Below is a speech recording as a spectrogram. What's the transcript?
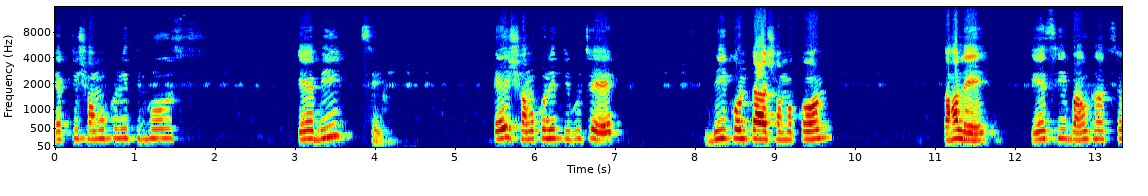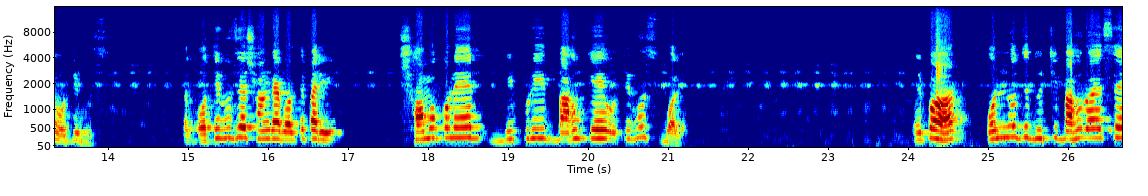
একটি সমকোণী ত্রিভুজ এ বি সি এই সমকোণী ত্রিভুজের বি কোণটা সমকোণ, তাহলে এসি বাহুটা হচ্ছে অতিভুজ। তাহলে অতিভুজের সংজ্ঞায় বলতে পারি, সমকোণের বিপরীত বাহুকে অতিভুজ বলে। এরপর অন্য যে দুটি বাহু রয়েছে,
